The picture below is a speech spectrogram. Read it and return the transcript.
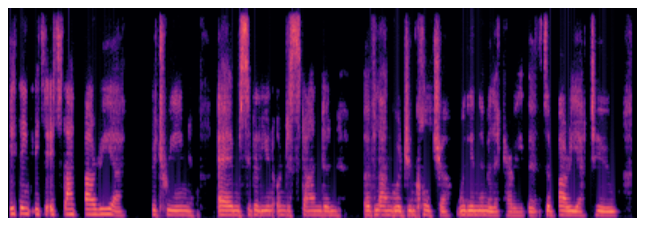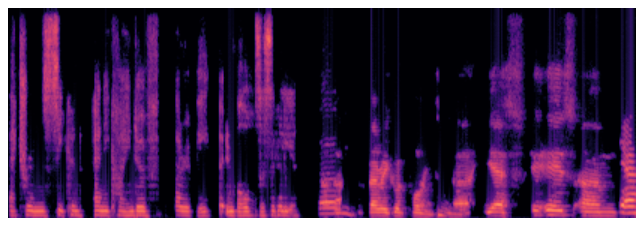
do you think it's it's that barrier between um civilian understanding of language and culture within the military that's a barrier to veterans seeking any kind of therapy that involves a civilian Um, Very good point. Uh, yes, it is. Um, Yeah.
